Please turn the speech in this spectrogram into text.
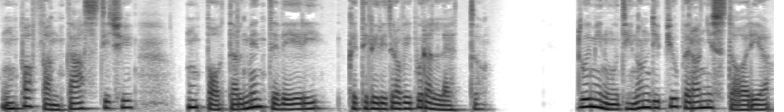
un po' fantastici, un po' talmente veri che te li ritrovi pure a letto. Due minuti, non di più per ogni storia,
